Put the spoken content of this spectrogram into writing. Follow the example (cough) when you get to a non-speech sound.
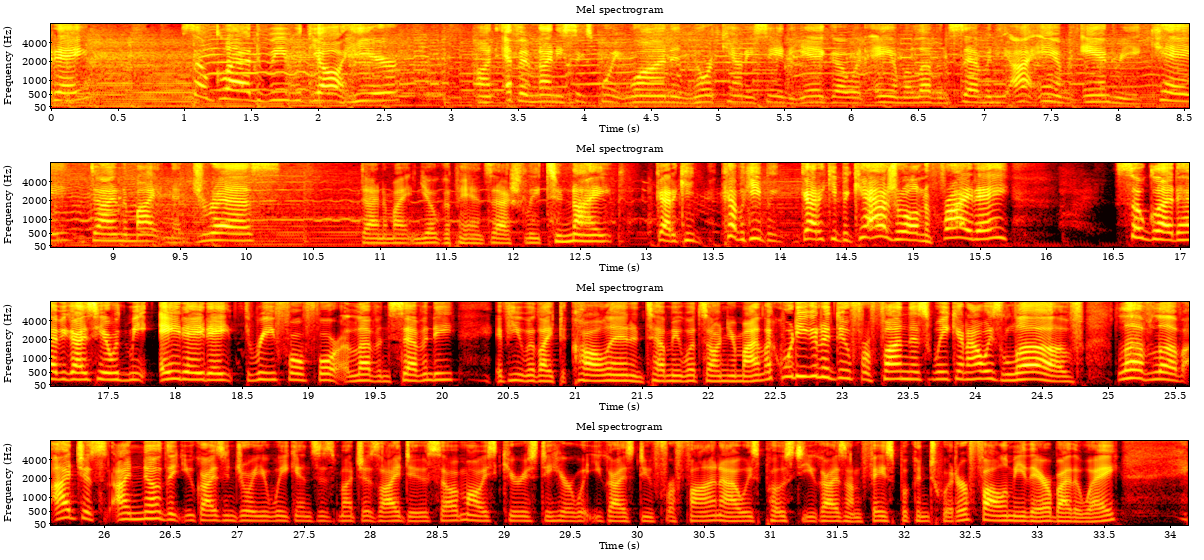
Friday. So glad to be with y'all here on FM 96.1 in North County, San Diego at AM 1170. I am Andrea Kaye, Dynamite in a dress, Dynamite in yoga pants actually tonight. Got to keep gotta keep it got to keep it casual on a Friday. So glad to have you guys here with me 888-344-1170 if you would like to call in and tell me what's on your mind. Like, what are you going to do for fun this weekend? I always love, love, love. I just, I know that you guys enjoy your weekends as much as I do. So I'm always curious to hear what you guys do for fun. I always post to you guys on Facebook and Twitter. Follow me there, by the way.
